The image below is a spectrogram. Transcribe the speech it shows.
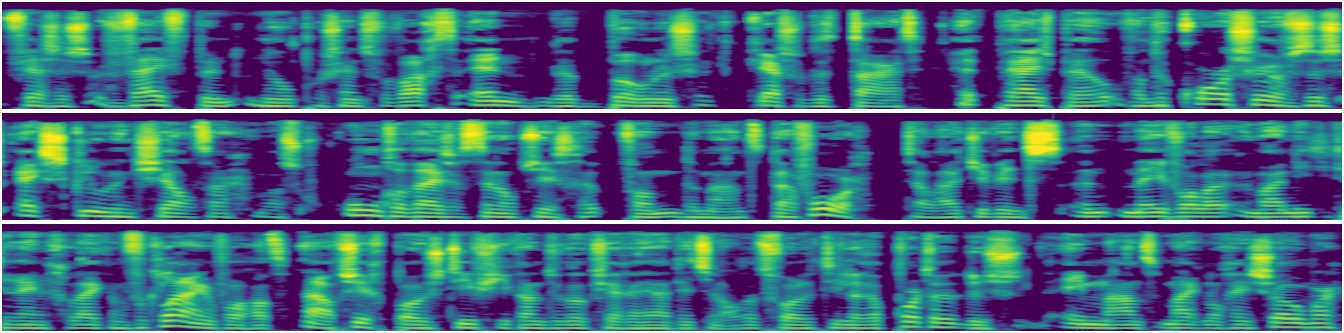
versus 5,0% verwacht. En de bonus, het kers op de taart. Het prijspeil van de core services excluding shelter was ongewijzigd ten opzichte van de maand daarvoor tel uit je winst. Een meevallen waar niet iedereen gelijk een verklaring voor had. Nou, op zich positief. Je kan natuurlijk ook zeggen, ja, dit zijn altijd volatiele rapporten. Dus één maand maakt nog geen zomer.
